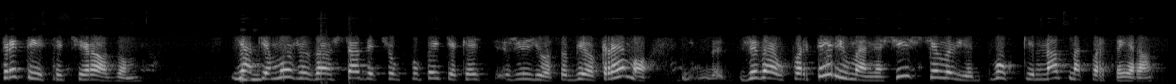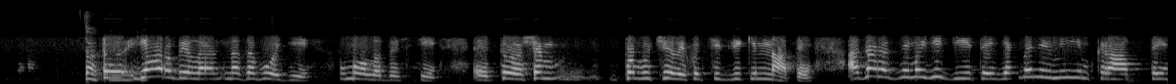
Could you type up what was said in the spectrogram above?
3 тисячі разом. Як я можу заощадити, щоб купити якесь жилье собі окремо? Живе в квартирі в мене 6 чоловік, двохкімнатна квартира. Так, То я робила на заводі у молодості, е, то ще отримали хоч ці дві кімнати. А зараз не мої діти, як ми не вміємо красти,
